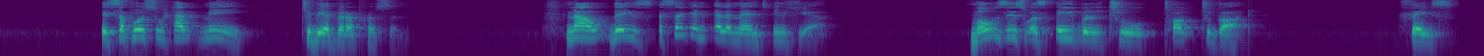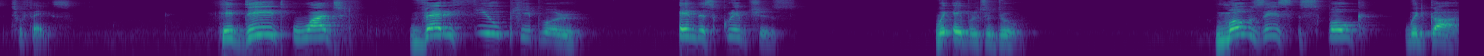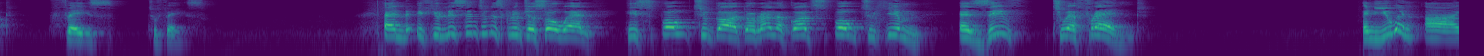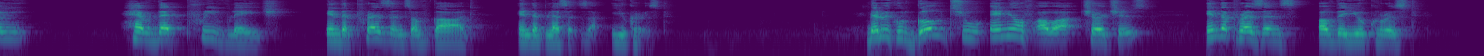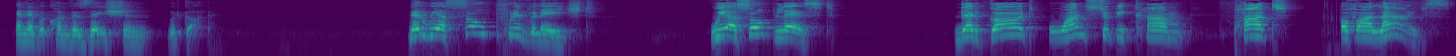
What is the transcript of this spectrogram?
It's supposed to help me to be a better person. Now, there is a second element in here. Moses was able to talk to God face to face. He did what very few people in the scriptures were able to do. Moses spoke with God face to face. And if you listen to the scripture so well, he spoke to God, or rather, God spoke to him as if to a friend. And you and I have that privilege in the presence of God in the Blessed Eucharist. That we could go to any of our churches in the presence of the Eucharist and have a conversation with God. That we are so privileged, we are so blessed that God wants to become part of our lives,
